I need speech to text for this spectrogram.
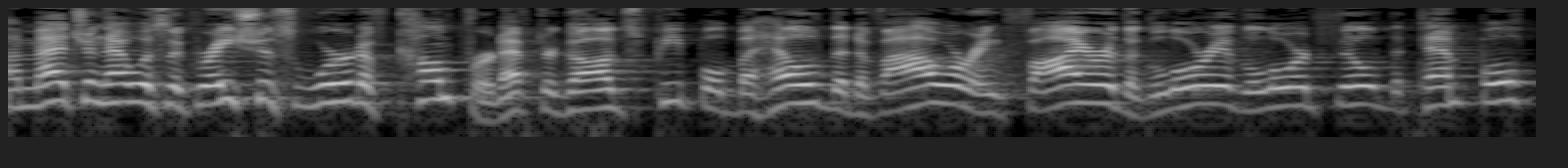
Imagine that was a gracious word of comfort after God's people beheld the devouring fire, the glory of the Lord filled the temple.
